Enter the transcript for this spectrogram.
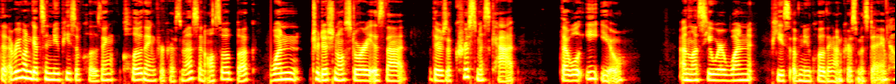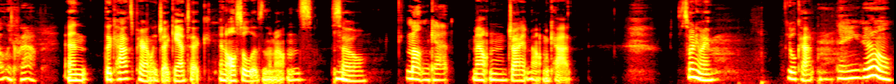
that everyone gets a new piece of clothing clothing for Christmas and also a book. One traditional story is that there's a Christmas cat that will eat you unless you wear one piece of new clothing on Christmas Day. Holy crap. And the cat's apparently gigantic and also lives in the mountains. Hmm. So, Mountain cat. mountain, giant mountain cat. So, anyway, Yule cat. There you go.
